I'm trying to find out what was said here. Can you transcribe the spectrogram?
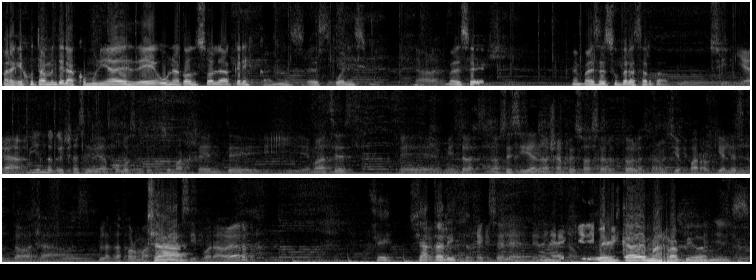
para que justamente las comunidades de una consola crezcan es, es buenísimo La me parece me parece súper acertado Sí, y ahora viendo que ya se de a poco se empezó a sumar gente y, y demás, es, eh, mientras, no sé si ya no ya empezó a hacer todos los anuncios parroquiales en todas las plataformas Ya. así por haber. Sí, ya está listo. Excelente, listo. Eh, cada vez más rápido Dani. Es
